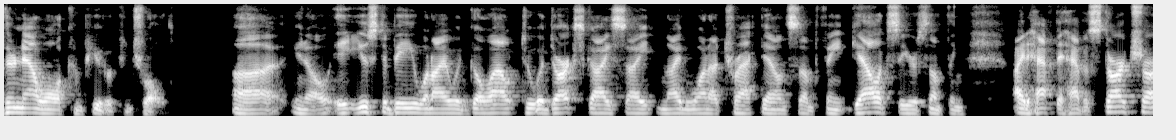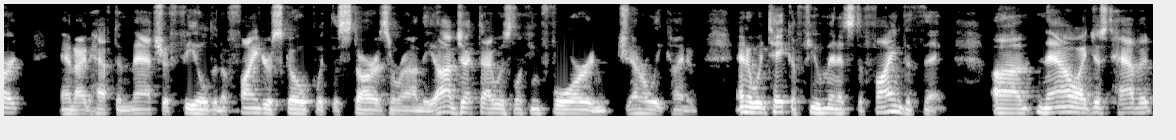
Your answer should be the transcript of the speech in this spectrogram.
they're now all computer controlled. You know, it used to be when I would go out to a dark sky site and I'd want to track down some faint galaxy or something, I'd have to have a star chart and I'd have to match a field in a finder scope with the stars around the object I was looking for, and generally kind of, and it would take a few minutes to find the thing. Uh, now I just have it.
